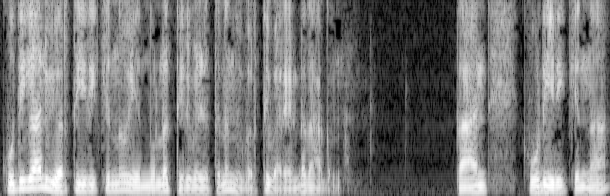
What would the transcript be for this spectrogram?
കുതികാൽ ഉയർത്തിയിരിക്കുന്നു എന്നുള്ള തിരുവഴുത്തിന് നിവൃത്തി വരേണ്ടതാകുന്നു. താൻ കൂടിയിരിക്കുന്ന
